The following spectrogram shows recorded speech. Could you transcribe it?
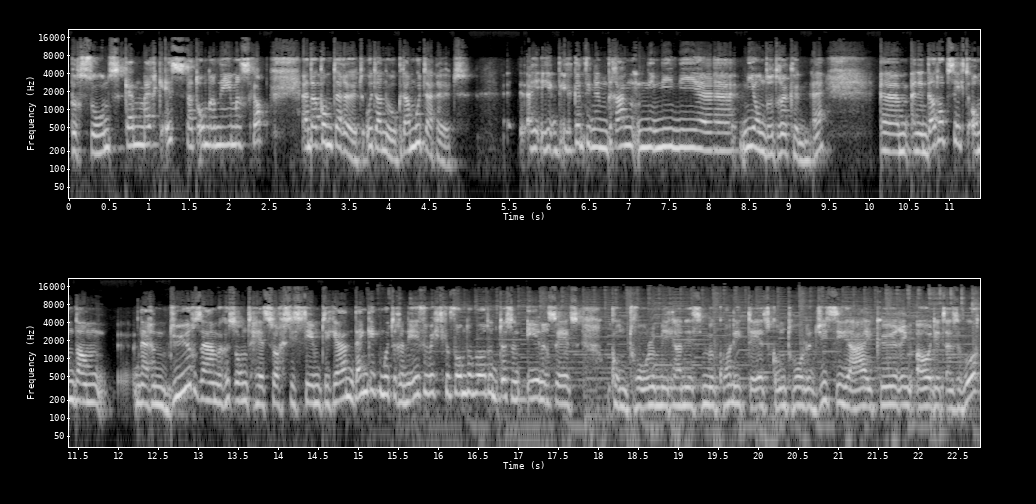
persoonskenmerk is, dat ondernemerschap. En dat komt daaruit, hoe dan ook. Dat moet daaruit. Je kunt in een drang niet, niet onderdrukken. Hè? Um, en in dat opzicht, om dan naar een duurzame gezondheidszorgsysteem te gaan, denk ik moet er een evenwicht gevonden worden tussen enerzijds controlemechanismen, kwaliteitscontrole, GCI, keuring, audit enzovoort.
